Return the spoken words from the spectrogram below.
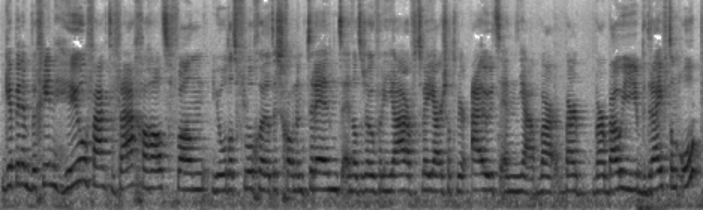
Ik heb in het begin heel vaak de vraag gehad van... joh, dat vloggen dat is gewoon een trend... en dat is over een jaar of twee jaar is dat weer uit. En ja, waar, waar, waar bouw je je bedrijf dan op?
